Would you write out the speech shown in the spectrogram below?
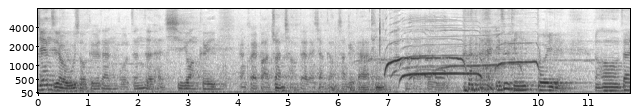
今天只有五首歌，但我真的很希望可以赶快把专场带来香港，唱给大家听，让大家可以一次听多一点。然后在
